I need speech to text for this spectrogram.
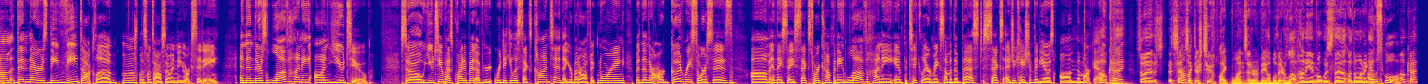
Um, then there's the V Dot Club. Mm, this one's also in New York City. And then there's Lovehoney on YouTube. So YouTube has quite a bit of ridiculous sex content that you're better off ignoring. But then there are good resources. Um, and they say sex toy company Lovehoney in particular makes some of the best sex education videos on the market. Okay. So uh, it sounds like there's two like ones that are available there. Lovehoney and what was the other one again? O School. Okay.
